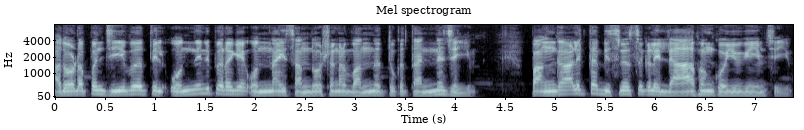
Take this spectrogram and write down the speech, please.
അതോടൊപ്പം ജീവിതത്തിൽ ഒന്നിനു പിറകെ ഒന്നായി സന്തോഷങ്ങൾ വന്നെത്തുക തന്നെ ചെയ്യും. പങ്കാളിത്ത ബിസിനസ്സുകളിൽ ലാഭം കൊയ്യുകയും ചെയ്യും.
